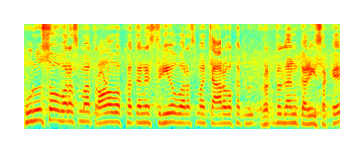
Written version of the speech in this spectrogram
પુરુષો વર્ષમાં ત્રણ વખત અને સ્ત્રીઓ વર્ષમાં ચાર વખત રક્તદાન કરી શકે.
